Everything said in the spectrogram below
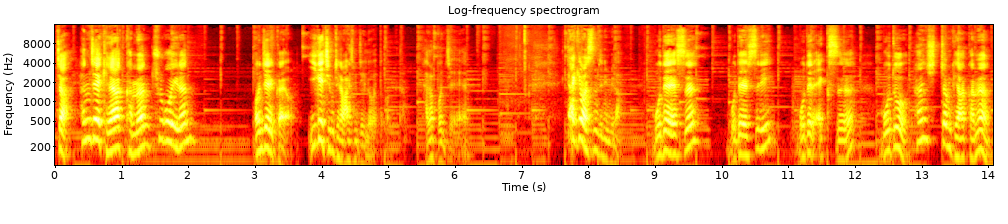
자 현재 계약하면 출고일은 언제일까요? 이게 지금 제가 말씀드리려고 했던 겁니다. 다섯 번째 짧게 말씀드립니다. 모델 S, 모델 3, 모델 X 모두 현 시점 계약하면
